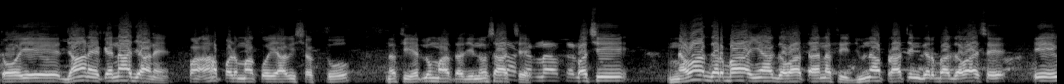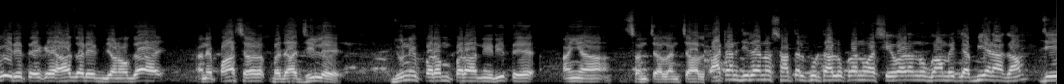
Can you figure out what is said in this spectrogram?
તો એ જાણે કે ના જાણે પણ આ પળમાં કોઈ આવી શકતું નથી. એટલું માતાજીનો સાથ છે. પછી નવા ગરબા અહીંયા ગવાતા નથી. જૂના પ્રાચીન ગરબા ગવાય છે. એ એવી રીતે કે આગળ એક જણો ગાય અને પાછળ બધા ઝીલે. જૂની પરંપરાની રીતે અહીંયા સંચાલન ચાલે. પાટણ જિલ્લાનો સાંતલપુર તાલુકાનું આ શેવાળાનું ગામ એટલે અબિયાણા ગામ, જે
